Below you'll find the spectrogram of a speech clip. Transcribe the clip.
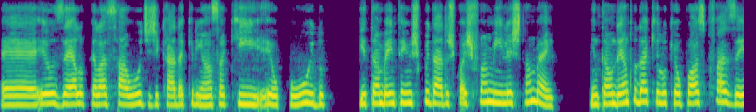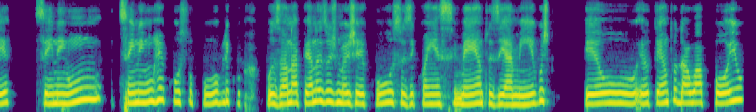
É, eu zelo pela saúde de cada criança que eu cuido e também tenho os cuidados com as famílias também. Então, dentro daquilo que eu posso fazer, sem nenhum sem nenhum recurso público, usando apenas os meus recursos e conhecimentos e amigos, eu, eu tento dar o apoio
